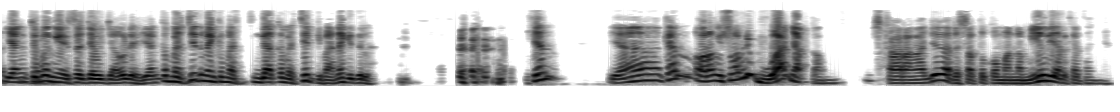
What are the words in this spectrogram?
yang coba nggak sejauh-jauh deh, yang ke masjid main ke masjid, nggak ke masjid gimana gitu loh. kan ya kan orang Islam ini banyak kan. Sekarang aja ada 1,6 miliar katanya.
